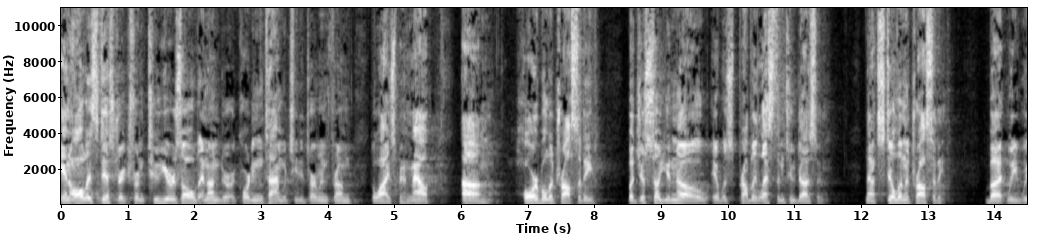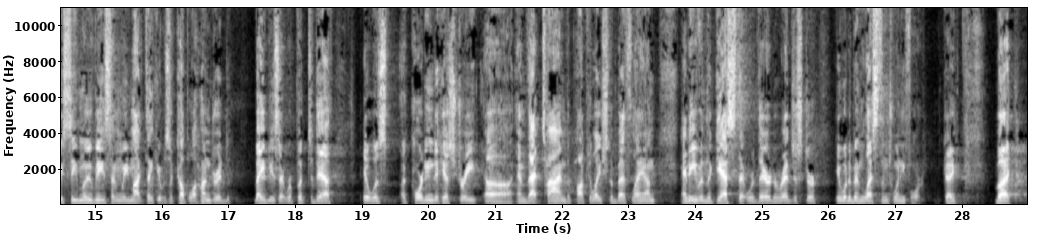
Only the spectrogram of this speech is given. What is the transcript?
in all his districts from two years old and under, according to the time which he determined from the wise men. Now, um, horrible atrocity, but just so you know, it was probably less than two dozen. Now, it's still an atrocity, but we, we see movies and we might think it was a couple of hundred babies that were put to death. It was, according to history, uh, and that time, the population of Bethlehem and even the guests that were there to register, it would have been less than 24. Okay? But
